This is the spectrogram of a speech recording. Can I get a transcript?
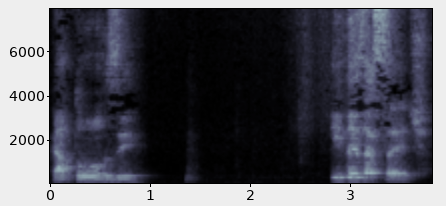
14 e 17.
